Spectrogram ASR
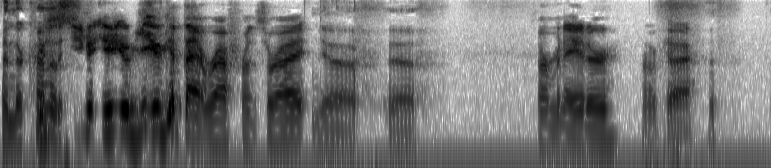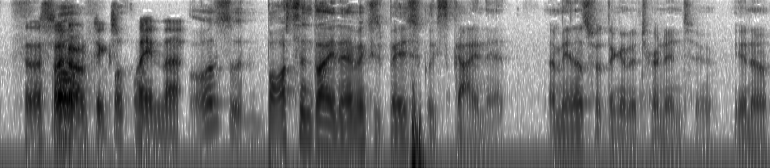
And they're kind of you, you, you, you get that reference, right? yeah yeah. Terminator. Okay. I Well, don't have to explain that. Well, Boston Dynamics is basically Skynet. I mean, that's what they're going to turn into. You know.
